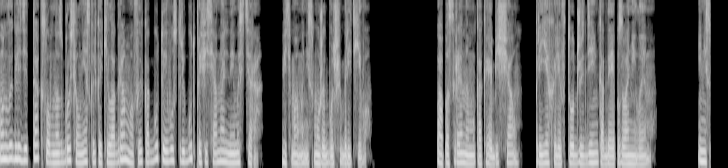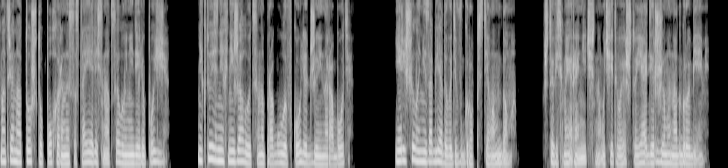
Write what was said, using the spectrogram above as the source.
Он выглядит так, словно сбросил несколько килограммов, и как будто его стригут профессиональные мастера, ведь мама не сможет больше брить его. Папа с Реном, как и обещал, приехали в тот же день, когда я позвонила ему. И несмотря на то, что похороны состоялись на целую неделю позже, никто из них не жалуется на прогулы в колледже и на работе. Я решила не заглядывать в гроб с телом дома что весьма иронично, учитывая, что я одержима надгробиями.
